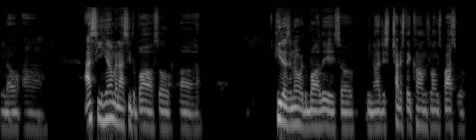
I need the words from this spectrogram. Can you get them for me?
You know, um, I see him and I see the ball, so uh, he doesn't know where the ball is. So you know, I just try to stay calm as long as possible.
